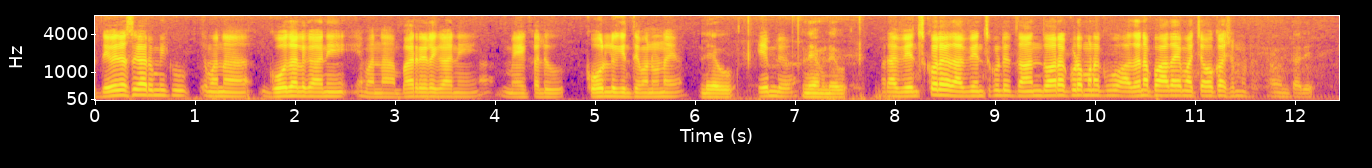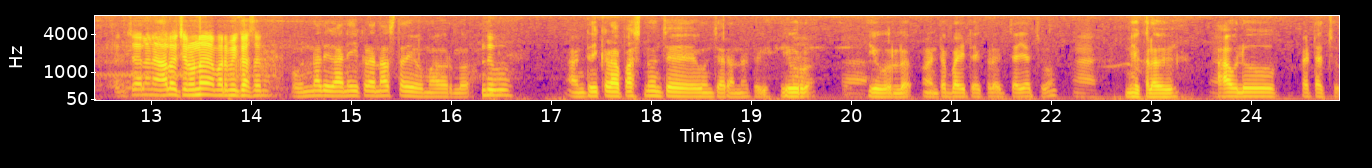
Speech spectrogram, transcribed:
దేవదాస్ గారు మీకు ఏమన్నా గోదలు కానీ ఏమన్నా బర్రెలు కానీ మేకలు కోళ్ళు గింత ఏమైనా ఉన్నాయా? లేవు. ఏం లేవు? లేవు లేవు. మరి అవి పెంచుకోలేదు కదా అవి పెంచుకుంటే దాని ద్వారా కూడా మనకు అదనపు ఆదాయం వచ్చే అవకాశం ఉంటుంది. ఉంటది పెంచాలనే ఆలోచన ఉన్నదా మరి మీకు అసలు? ఉన్నది కానీ ఇక్కడ నస్తుంది మా ఊర్లో. ఎందుకు? అంటే ఇక్కడ ఫస్ట్ నుంచే ఉంచారు అన్నట్టు ఈ ఊరు. ఈ ఊర్లో. అంటే బయట ఇక్కడ చేయొచ్చు. మేకలు ఆవులు పెట్టచ్చు.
